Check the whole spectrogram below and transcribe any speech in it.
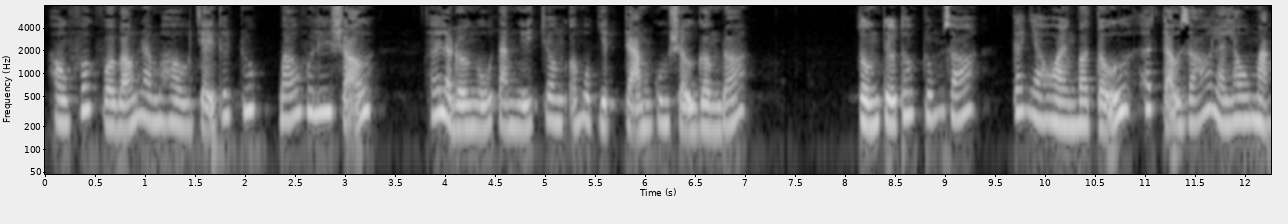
Hồng Phất vội bảo Nam Hầu chạy tới trước báo với Lý Sở. Thế là đội ngũ tạm nghỉ chân ở một dịch trạm quân sự gần đó. Tưởng tiểu thất trúng gió, các nhà hoàng bà tử hết cạo gió lại lau mặt.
